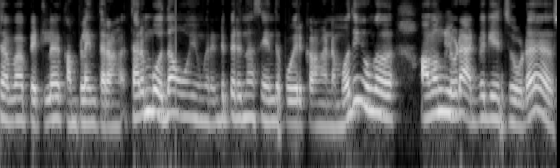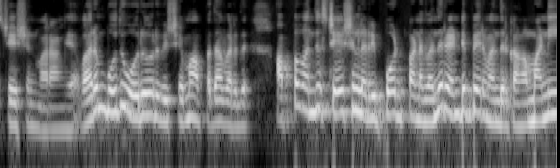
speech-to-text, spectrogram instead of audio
செவ்வாப்பேட்டில் கம்ப்ளைண்ட் தராங்க. தரும்போது தான் ஓ இவங்க ரெண்டு பேரும் தான் சேர்ந்து போயிருக்காங்கன்னும் போது இவங்க அவங்களோட அட்வொகேட்ஸோட ஸ்டேஷன் வராங்க. வரும்போது ஒரு ஒரு விஷயமா அப்பதான் வருது. அப்போ வந்து ஸ்டேஷனில் ரிப்போர்ட் பண்ணது வந்து ரெண்டு பேர் வந்திருக்காங்க. மணி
